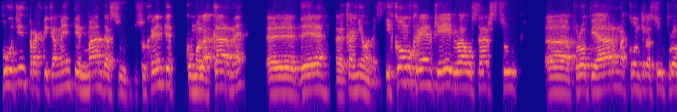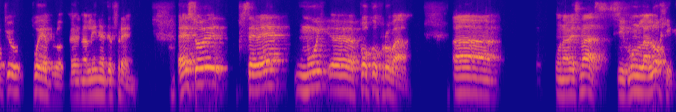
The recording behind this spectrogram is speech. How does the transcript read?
Putin prácticamente manda a su, su gente como la carne eh, de eh, cañones. ¿Y cómo creen que él va a usar su eh, propia arma contra su propio pueblo en la línea de frente? Eso se ve muy poco probable. Ah, una vez más, según la lógica.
